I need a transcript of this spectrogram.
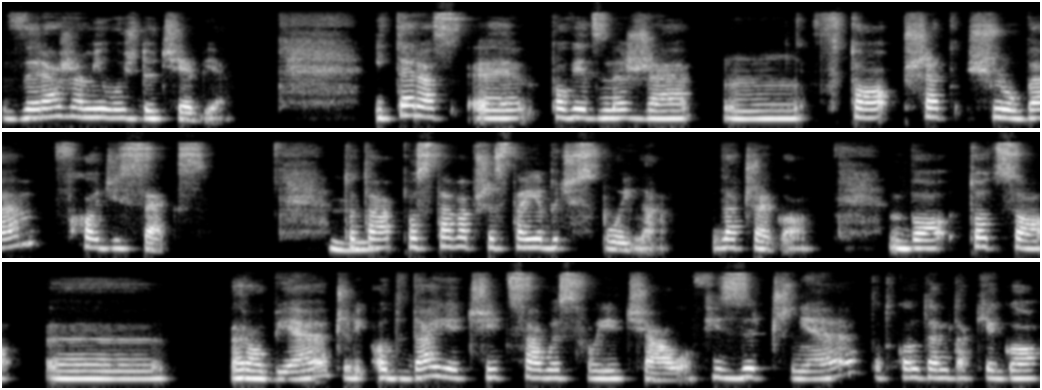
wyraża miłość do ciebie. I teraz y, powiedzmy, że mm, w to przed ślubem wchodzi seks. To mhm. ta postawa przestaje być spójna. Dlaczego? Bo to, co y, robię, czyli oddaję ci całe swoje ciało fizycznie, pod kątem takiego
